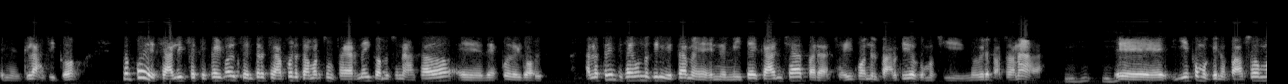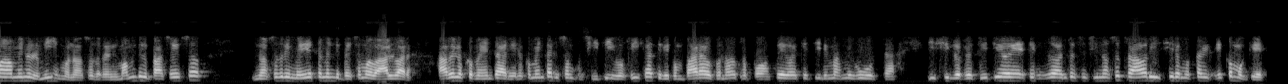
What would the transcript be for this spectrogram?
en el clásico, no puede salir, festejar el gol, sentarse afuera, tomarse un fernet y comerse un asado eh, después del gol. A los 30 segundos tiene que estar en el mitad de cancha para seguir jugando el partido como si no hubiera pasado nada. Eh, y es como que nos pasó más o menos lo mismo nosotros. En el momento que pasó eso, nosotros inmediatamente empezamos a evaluar, a ver los comentarios. Los comentarios son positivos. Fíjate que comparado con otro posteo, este tiene más me gusta. Y si lo retuiteó este, eso, entonces si nosotros ahora hiciéramos tal, es como que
